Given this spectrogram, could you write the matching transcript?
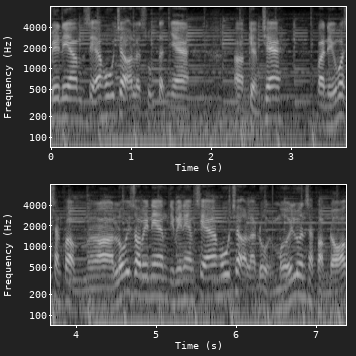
bên em sẽ hỗ trợ là xuống tận nhà kiểm tra và nếu mà sản phẩm uh, lỗi do bên em thì bên em sẽ hỗ trợ là đổi mới luôn sản phẩm đó.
